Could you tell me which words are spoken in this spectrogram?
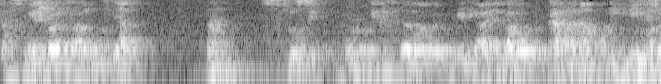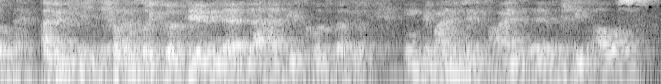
Dass du mehr Steuern zahlen musst? Ja, Hm? das ist lustig. Nichts äh, weniger einnimmst. Also keine Einnahmen hast. Mhm. Also, Also ich, ich versuche es euch zu erzählen in der, in der halbwegs Kurzversion. Ein gemeinnütziger Verein äh, besteht aus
